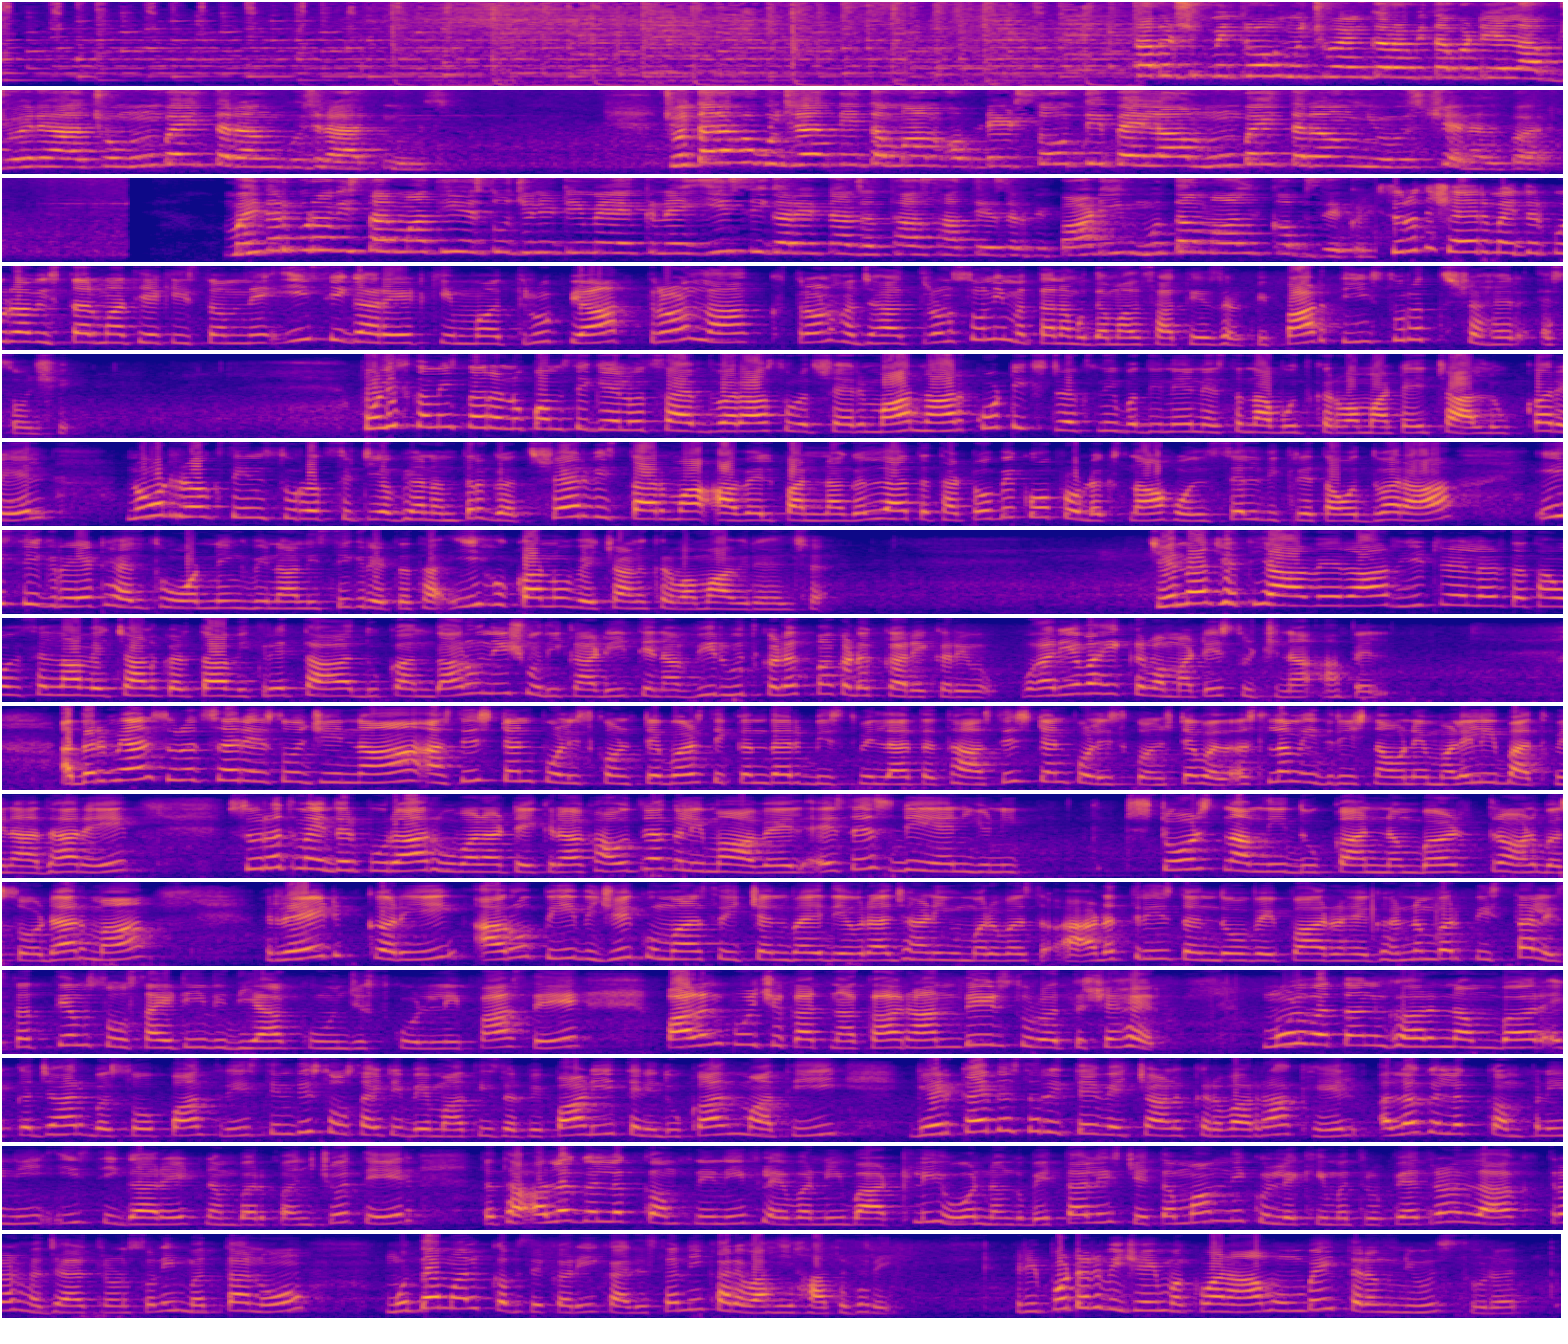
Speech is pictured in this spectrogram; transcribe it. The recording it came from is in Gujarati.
દર્શક મિત્રો, હું છું એન્કર અર્પિતા પટેલ. આપ જોઈ રહ્યા છો મુંબઈ તરંગ ગુજરાત ન્યૂઝ. જોતા રહો ગુજરાતની તમામ અપડેટ સૌથી પહેલા મુંબઈ તરંગ ન્યૂઝ ચેનલ પર. મહિદરપુરા વિસ્તારમાંથી એસઓજીની એકને ઈ સિગારેટના જથ્થા સાથે ઝડપી પાડી મુદ્દામાલ કબજે કરી સુરત શહેર મૈદરપુરા વિસ્તારમાંથી એક ઇસમને ઈ સિગારેટ કિંમત રૂપિયા ત્રણ લાખ ત્રણ હજાર ત્રણસોની મત્તાના મુદ્દામાલ સાથે ઝડપી પાડતી સુરત શહેર SOG. Police commissioner Anupamsinh Gehlot સાહેબ દ્વારા સુરત શહેરમાં નાર્કોટિક્સ ડ્રગ્સની બદીને નેસ્તનાબૂદ કરવા માટે ચાલુ કરેલ no drugs in Surat city અભિયાન અંતર્ગત શહેર વિસ્તારમાં આવેલ પાનના ગલ્લા તથા ટોબેકો પ્રોડક્ટ્સના હોલસેલ વિક્રેતાઓ દ્વારા ઈ સિગરેટ હેલ્થ વોર્નિંગ વિનાની સિગરેટ તથા ઈ હુકાનું વેચાણ કરવામાં આવી રહેલ છે. જેના જેથી આવેલા રીટેલર તથા હોલસેલના વેચાણ કરતા વિક્રેતા દુકાનદારોને શોધી કાઢી તેના વિરુદ્ધ કડકમાં કડક કાર્ય કાર્યવાહી કરવા માટે સૂચના આપેલ. આ દરમિયાન સુરત શહેર એસઓજીના assistant police constable Sikandar Bismilla તથા આસિસ્ટન્ટ પોલીસ કોન્સ્ટેબલ અસલમ ઇદ્રિશનાઓને મળેલી બાતમીના આધારે સુરત મૈદરપુરા રૂવાડા, ટેકરા ખાઉદરા ગલીમાં આવેલ એસએસડીએન યુનિક સ્ટોર્સ નામની દુકાન નંબર ત્રણ બસો અઢારમાં રેડ કરી આરોપી વિજયકુમાર શ્રીચંદભાઈ દેવરાજાણી ઉંમર વર્ષ આડત્રીસ, ધંધો, વેપાર, રહે ઘર નંબર પિસ્તાલીસ, સત્યમ સોસાયટી વિદ્યા કુંજ સ્કૂલની પાસે પાલનપુર ચકાતનાકા, રાંદેર સુરત શહેર મૂળ વતન ઘર નંબર એક હજાર બસો પાંત્રીસ સિંધી સોસાયટી બેમાંથી ઝડપી પાડી તેની દુકાનમાંથી ગેરકાયદેસર રીતે વેચાણ કરવા રાખેલ અલગ અલગ કંપનીની ઈ સિગારેટ નંબર પંચોતેર તથા અલગ અલગ કંપનીની ફ્લેવરની બાટલીઓ નંગ બેતાલીસ જે તમામની કુલ્લે કિંમત રૂપિયા ત્રણ લાખ ત્રણ હજાર ત્રણસોની મત્તાનો મુદ્દામાલ કબજે કરી કાયદેસરની કાર્યવાહી હાથ ધરી. રિપોર્ટર વિજય મકવાણા, મુંબઈ તરંગ ન્યૂઝ સુરત.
